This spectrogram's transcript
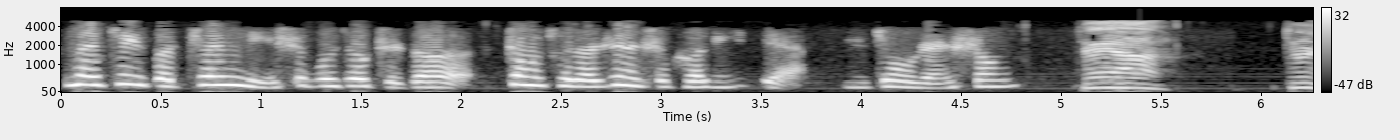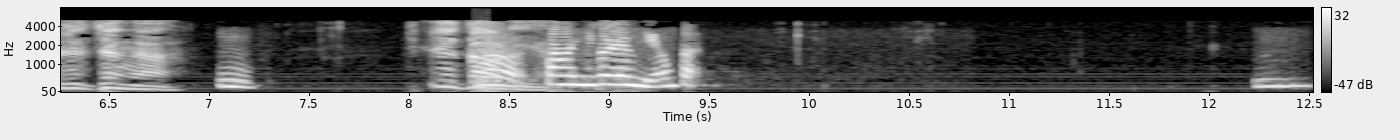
那这个真理是不是就指的正确的认识和理解宇宙人生？对呀、就是正啊，嗯，这是道理当一个人明白，嗯，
